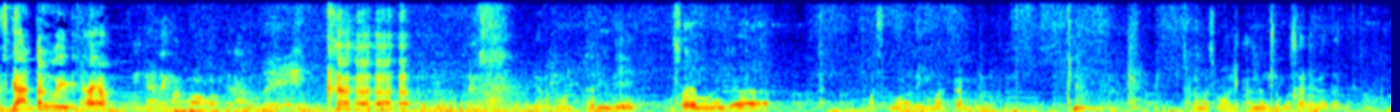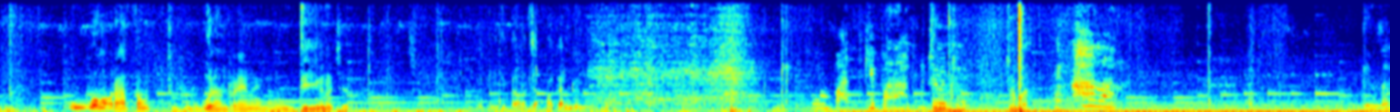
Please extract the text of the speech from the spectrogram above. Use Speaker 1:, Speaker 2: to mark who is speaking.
Speaker 1: Wis ganteng wis. Ayo.
Speaker 2: Ini ganteng apa wong kira putih.
Speaker 1: Baik teman-teman, hari ini saya mengajak Mas Muali makan dulu. Karena Mas Muali kangen sama saya katanya. Uang ora tau dulan rene nang ndi ngono Jar. Oke, kita ajak makan dulu.
Speaker 3: Umpat kipas aku cocok.
Speaker 1: Coba.
Speaker 3: Halah. Gitu.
